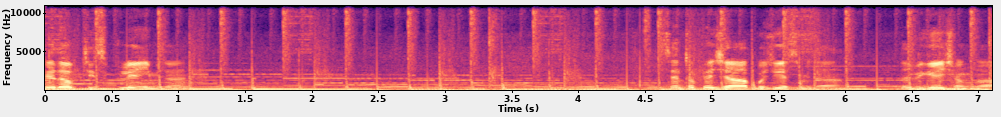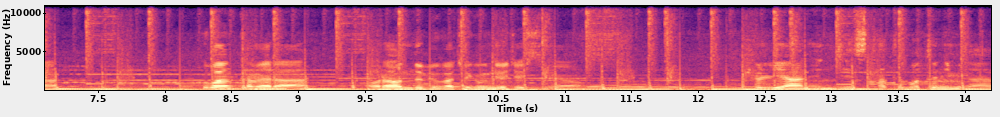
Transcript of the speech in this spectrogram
헤드업 디스플레이입니다. 센터페시아 보시겠습니다. 내비게이션과 후방 카메라, 어라운드 뷰가 적용되어 있으며 편리한 엔진 스타트 버튼입니다.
